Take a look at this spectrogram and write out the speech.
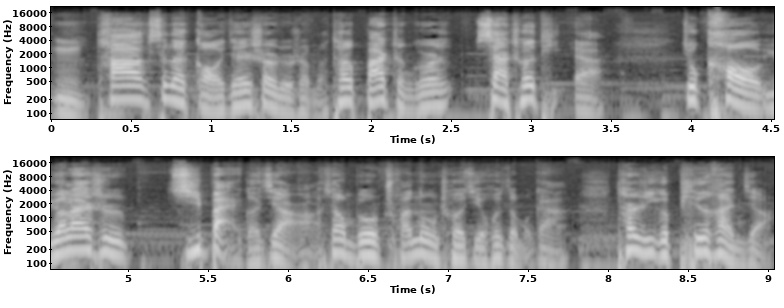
嗯，它现在搞一件事儿就是什么？它把整个下车体就靠原来是几百个件儿啊，像比如传统车企会怎么干？它是一个拼焊件儿，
